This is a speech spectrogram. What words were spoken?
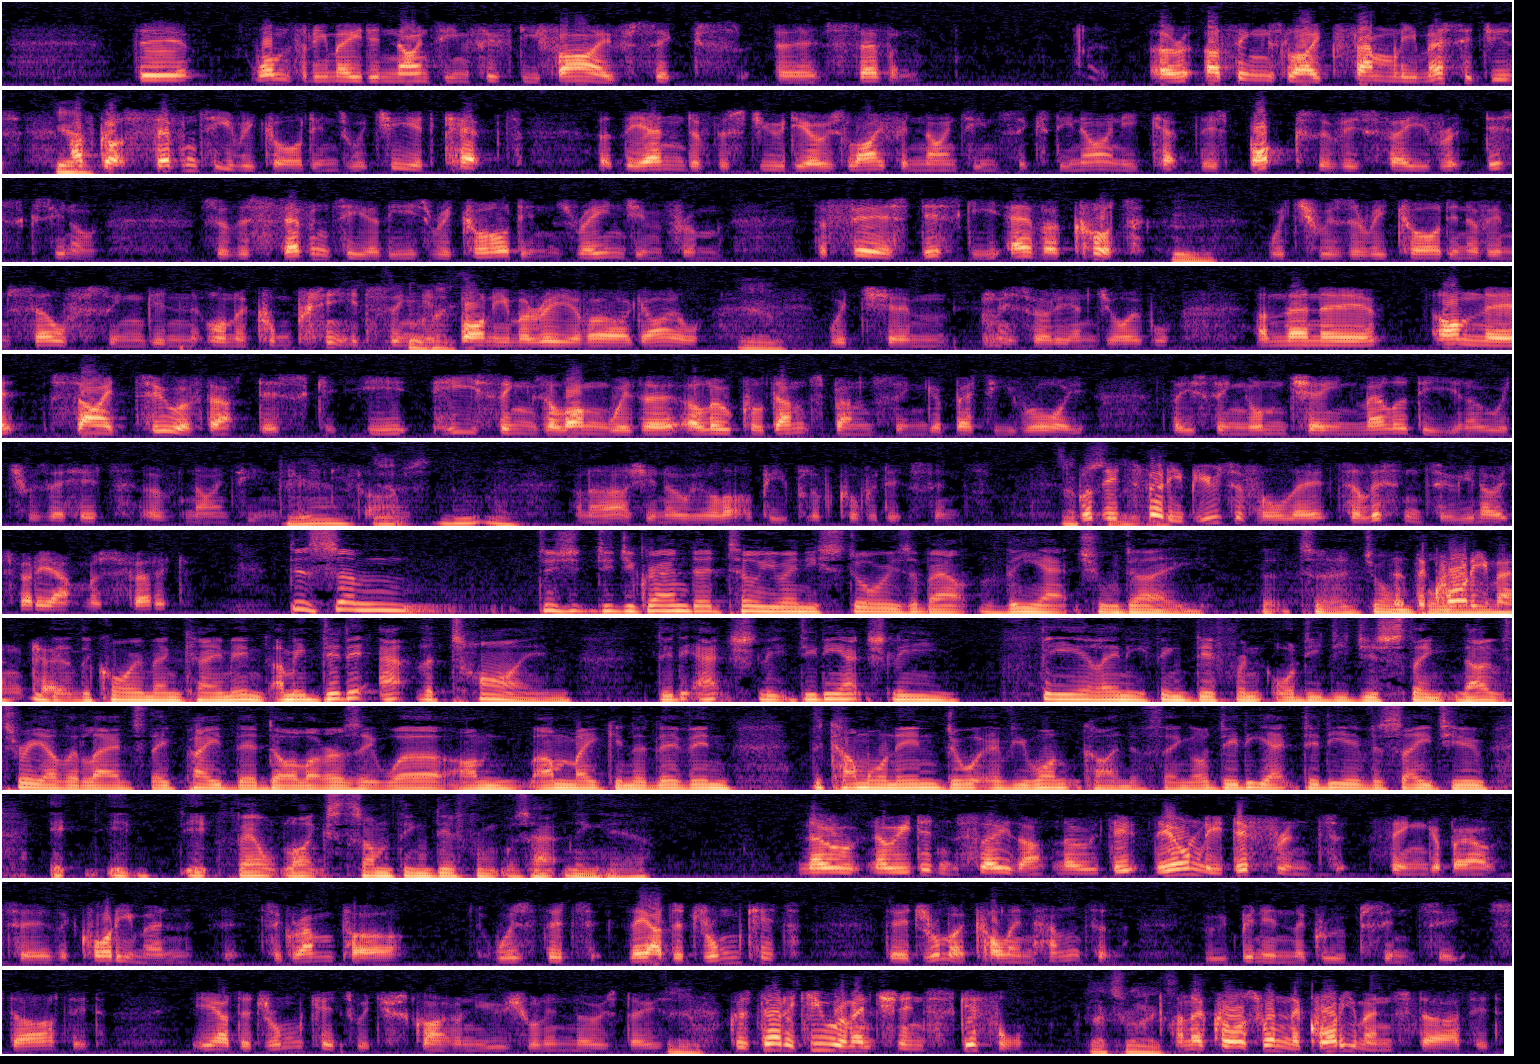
the ones that he made in 1955, 6, uh, 7, are, are things like family messages. Yeah. I've got 70 recordings which he had kept at the end of the studio's life in 1969. He kept this box of his favourite discs, you know. So there's 70 of these recordings ranging from the first disc he ever cut, which was a recording of himself singing unaccompanied, singing Right. Bonnie Mary of Argyle Yeah. which um, is very enjoyable. And then uh, on the side two of that disc, he, he sings along with a, a local dance band singer, Betty Roy. They sing Unchained Melody, you know, which was a hit of 1955. absolutely. And as you know, a lot of people have covered it since. But it's very beautiful uh, to listen to, you know, it's very atmospheric. Does um, did, you, did your granddad tell you any stories about the actual day that uh, John That the Paul Quarrymen came? that the Quarrymen came in? I mean, did it at the time? Did it actually? Did he actually feel anything different, or did he just think, no, three other lads, they paid their dollar, as it were. I'm I'm making a living. Come on in, do whatever you want, kind of thing. Or did he did he ever say to you, it it, it felt like something different was happening here? No, no, he didn't say that. No, the, the only different thing about uh, the Quarrymen to Grandpa was that they had a drum kit. Their drummer, Colin Hanton, who'd been in the group since it started, he had a drum kit, which was quite unusual in those days. Yeah. Because Derek, you were mentioning skiffle, That's right. and of course, when the Quarrymen started,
